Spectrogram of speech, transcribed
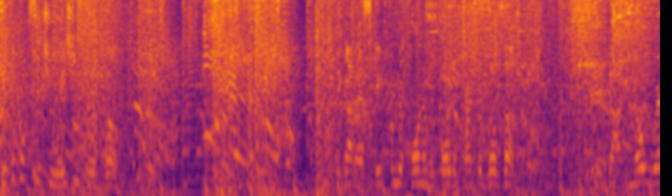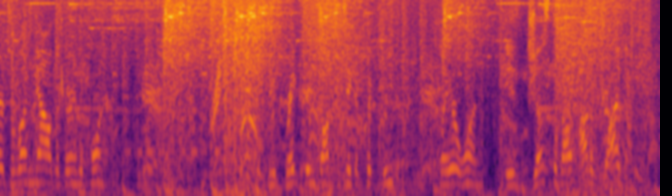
Difficult situation for a throw. They gotta escape from the corner before the pressure builds up. They've got nowhere to run now that they're in the corner. They break things off to take a quick breather. Player one is just about out of drive after that.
